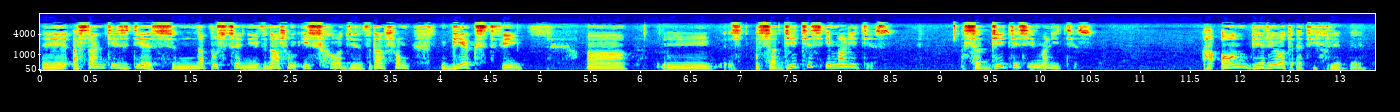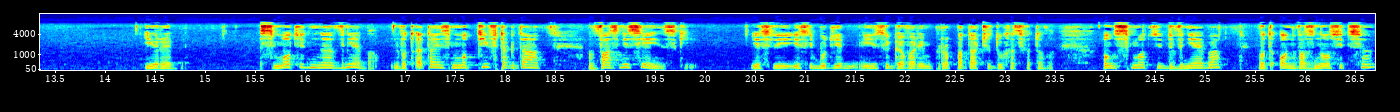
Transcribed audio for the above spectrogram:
Э, останьтесь здесь, на пустыне, в нашем исходе, в нашем бегстве. Э, э, садитесь и молитесь. Садитесь и молитесь. А он берет эти хлебы и рыбы, смотрит в небо. Вот это есть мотив тогда вознесенский если, если, будем, если говорим про подачу Духа Святого. Он смотрит в небо, вот он возносится,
